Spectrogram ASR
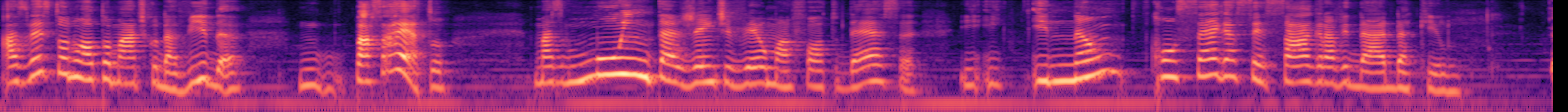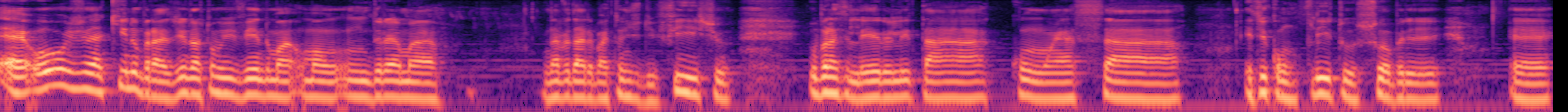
Às vezes estou no automático da vida, hum, passa reto. Mas muita gente vê uma foto dessa e, e, e não consegue acessar a gravidade daquilo. É, hoje aqui no Brasil nós estamos vivendo uma, uma, um drama, na verdade, bastante difícil. O brasileiro ele está com essa esse conflito sobre é,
